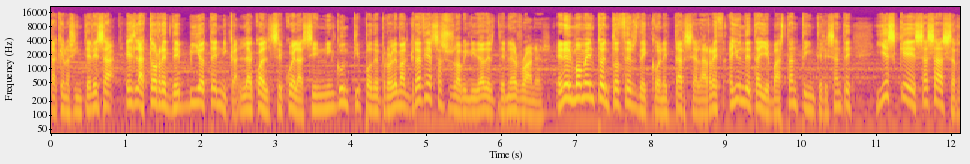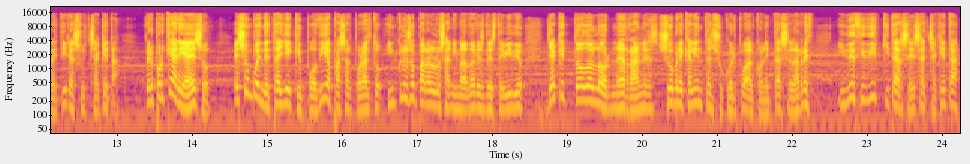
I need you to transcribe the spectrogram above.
la que nos interesa es la torre de biotécnica, la cual se cuela sin ningún tipo de problema gracias a sus habilidades de Netrunner. En el momento entonces de conectarse a la red hay un detalle bastante interesante y es que Sasa se retira su chaqueta. ¿Pero por qué haría eso? Es un buen detalle que podía pasar por alto incluso para los animadores de este vídeo, ya que todos los Netrunners sobrecalientan su cuerpo al conectarse a la red y decidir quitarse esa chaqueta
